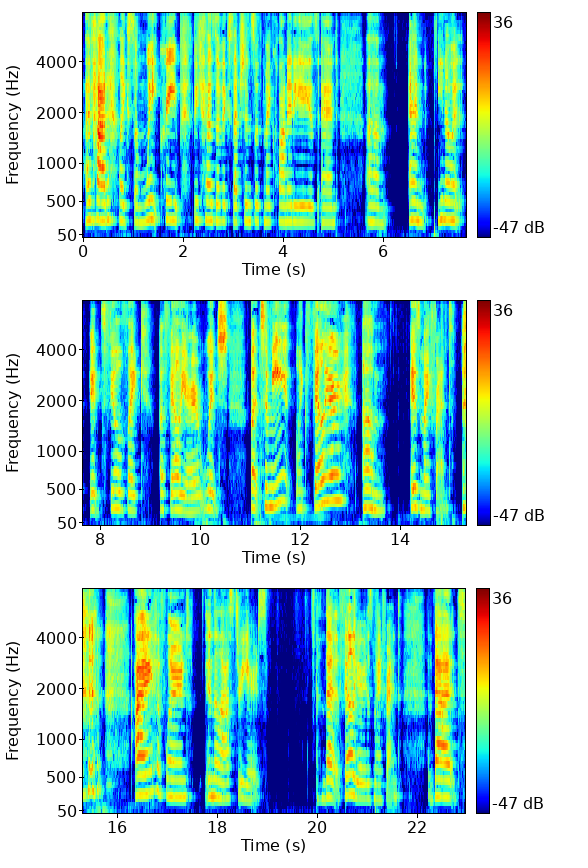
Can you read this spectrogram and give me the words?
I've had like some weight creep because of exceptions with my quantities and um and you know it it feels like a failure which but to me like failure um is my friend. I have learned in the last 3 years that failure is my friend. That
